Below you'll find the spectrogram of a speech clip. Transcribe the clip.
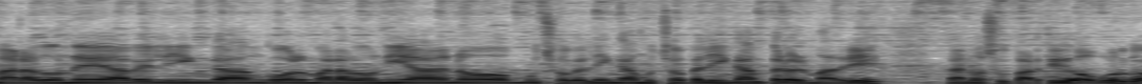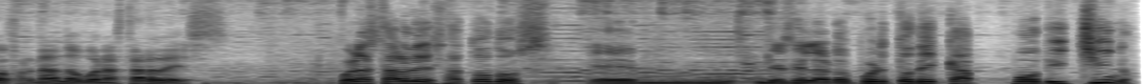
Maradonea, Bellingham, gol maradoniano, mucho Bellingham, mucho Bellingham, pero el Madrid ganó su partido. Burgos, Fernando, buenas tardes. Buenas tardes a todos em, desde el aeropuerto de Capodichino.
